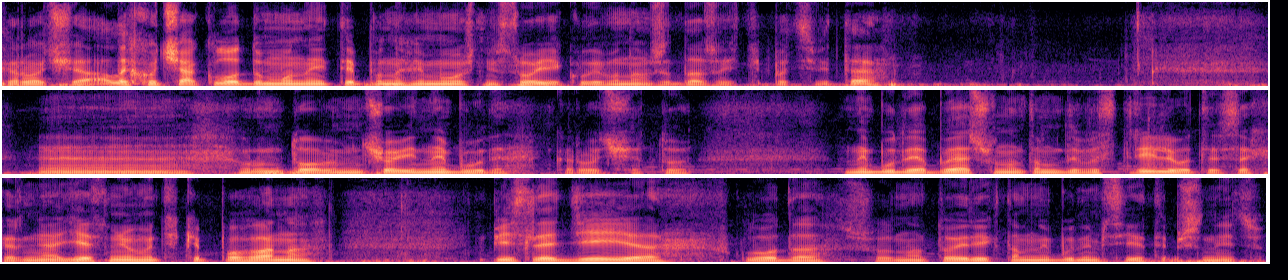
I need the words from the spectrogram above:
Коротше, але хоча клодом можна йти по ГМОшній сої, коли вона вже навіть типу, цвіте. Е, ґрунтовим, нічого і не буде. Коротше, то не буде, я боюсь, що воно там буде вистрілювати вся херня. Є в нього тільки погана після дія вклода, що на той рік там не будемо сіяти пшеницю.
